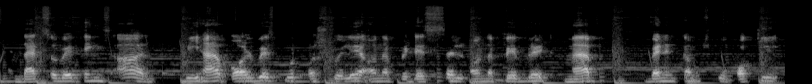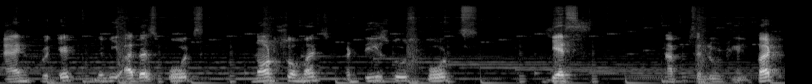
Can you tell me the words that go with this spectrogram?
And that's the way things are. We have always put Australia on a pedestal, on a favorite map when it comes to hockey and cricket. Maybe other sports, not so much, but these two sports, yes, absolutely. But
